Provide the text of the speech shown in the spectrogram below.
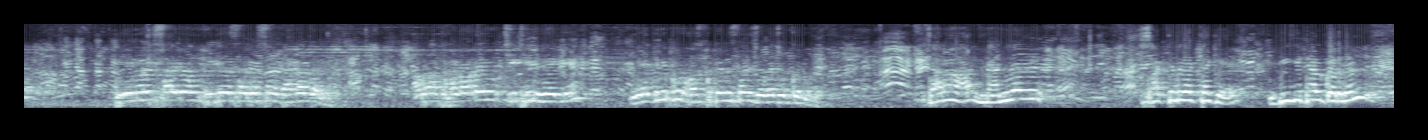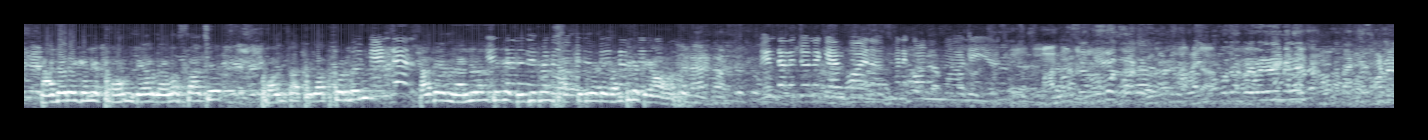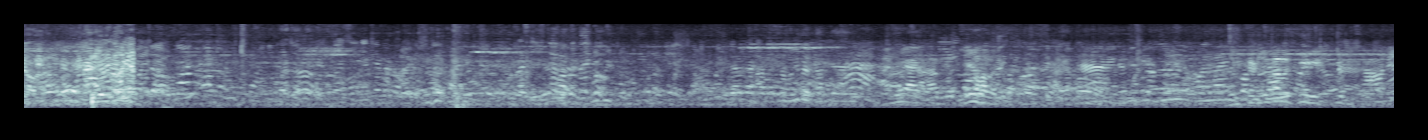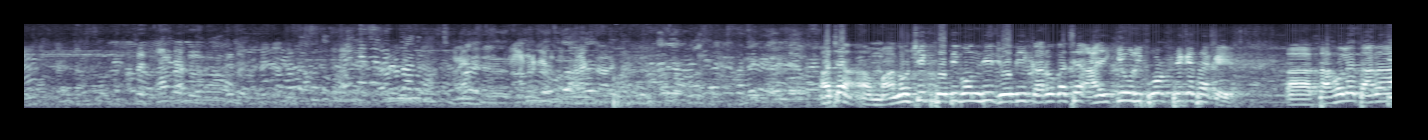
ডিএমএল সাহেব এবং বিডিও সাহেবের সঙ্গে দেখা করে আমরা ধরনের চিঠি নিয়ে গিয়ে মেদিনীপুর হসপিটালের সাথে যোগাযোগ করব যারা ম্যানুয়াল সার্টিফিকেট থেকে ডিজিটাল করবেন তাদের এখানে ফর্ম দেওয়ার ব্যবস্থা আছে। ফর্মটা ফিল আপ করবেন তাদের ম্যানুয়াল থেকে ডিজিটাল সার্টিফিকেট এখান থেকে দেওয়া হবে। আচ্ছা মানসিক প্রতিবন্ধী যদি কারও কাছে আইকিউ রিপোর্ট থেকে থাকে তাহলে তারা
